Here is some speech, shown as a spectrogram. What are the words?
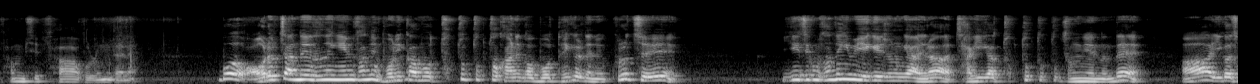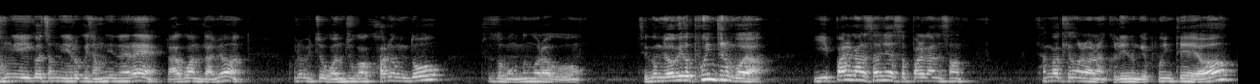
34 고르면 되네. 뭐 어렵지 않네 선생님. 선생님 보니까 뭐 툭툭툭툭 가는 거 뭐 해결되네. 그렇지. 이게 지금 선생님이 얘기해 주는 게 아니라 자기가 툭툭툭툭 정리했는데 아 이거 정리 이거 정리 이렇게 정리되네 라고 한다면 그럼 이쪽 원주각 활용도 주워 먹는 거라고. 지금 여기서 포인트는 뭐야? 이 빨간 선이었어 빨간 선. 삼각형을 하나 그리는 게 포인트예요.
